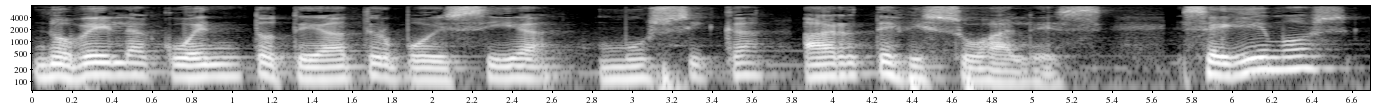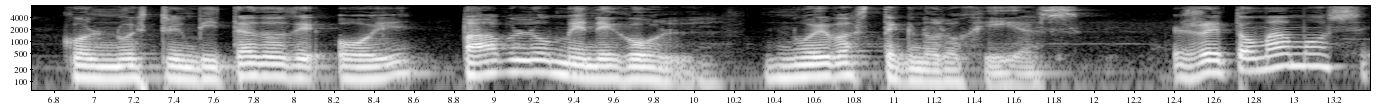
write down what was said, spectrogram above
Novela, cuento, teatro, poesía, música, artes visuales. Seguimos con nuestro invitado de hoy, Pablo Menegol, Nuevas Tecnologías. Retomamos,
